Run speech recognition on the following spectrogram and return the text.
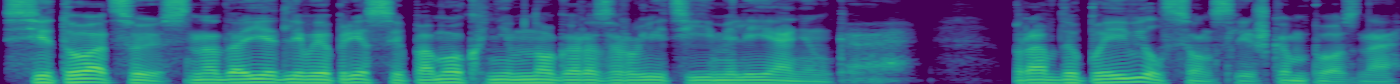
Ситуацию с надоедливой прессой помог немного разрулить Емельяненко. Правда, появился он слишком поздно.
